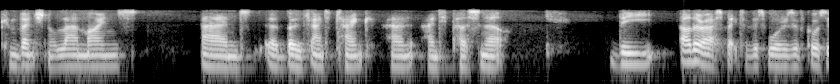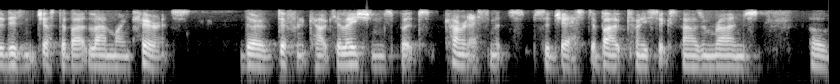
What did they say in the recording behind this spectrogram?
conventional landmines and uh, both anti tank and anti personnel. The other aspect of this war is, of course, it isn't just about landmine clearance. There are different calculations, but current estimates suggest about 26,000 rounds of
